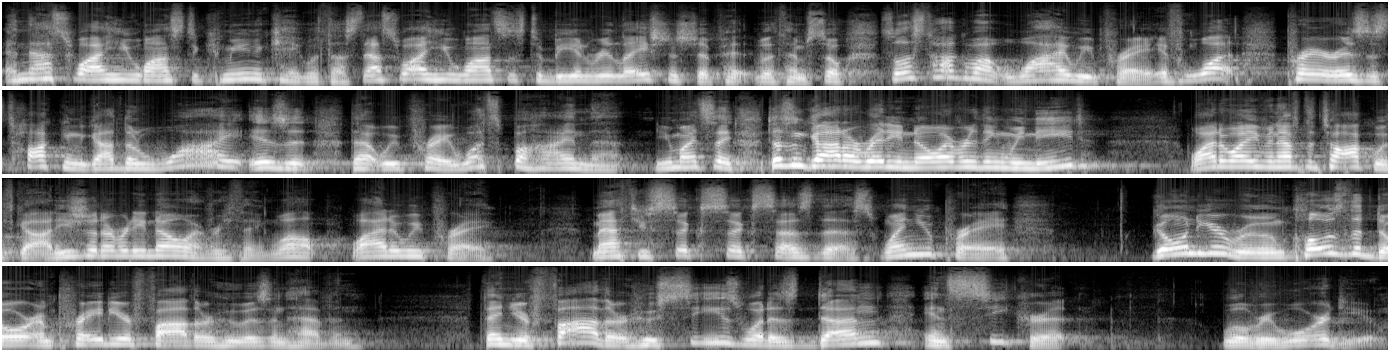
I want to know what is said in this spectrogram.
And that's why he wants to communicate with us. That's why he wants us to be in relationship with him. So, so let's talk about why we pray. If what prayer is is talking to God, then why is it that we pray? What's behind that? You might say, doesn't God already know everything we need? Why do I even have to talk with God? He should already know everything. Well, why do we pray? Matthew 6 6 says this When you pray, go into your room, close the door, and pray to your Father who is in heaven. Then your Father, who sees what is done in secret, will reward you.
